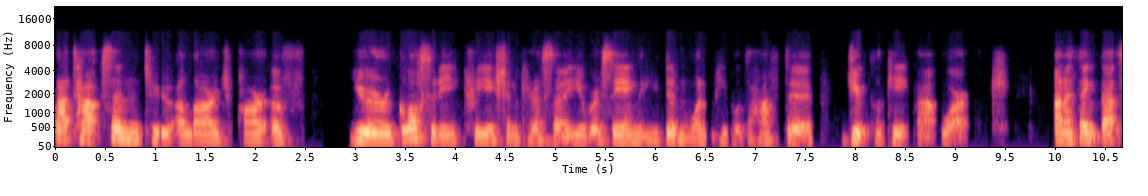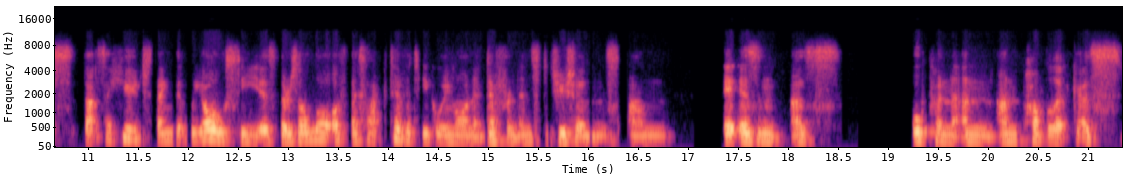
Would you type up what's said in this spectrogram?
That taps into a large part of your glossary creation, Carissa. You were saying that you didn't want people to have to duplicate that work. and I think that's that's a huge thing that we all see is there's a lot of this activity going on at different institutions and it isn't as open and, and public as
